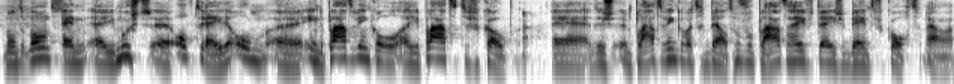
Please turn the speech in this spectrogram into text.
Mond op mond. En eh, je moest eh, optreden om eh, in de platenwinkel je platen te verkopen. Dus een platenwinkel wordt gebeld. Hoeveel platen heeft deze band verkocht? Nou,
